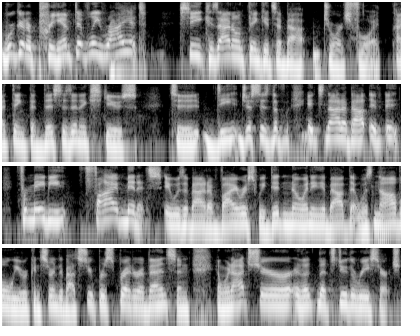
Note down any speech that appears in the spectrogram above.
We're going to preemptively riot. See, because I don't think it's about George Floyd. I think that this is an excuse to de- just as the it's not about it, for maybe five minutes it was about a virus we didn't know anything about that was novel. We were concerned about super spreader events and and we're not sure. Let, us do the research.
